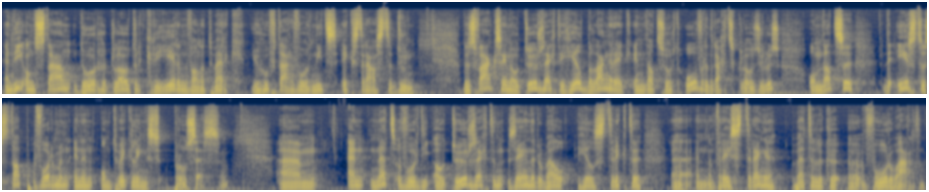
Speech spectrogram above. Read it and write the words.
en die ontstaan door het louter creëren van het werk. Je hoeft daarvoor niets extra's te doen. Dus vaak zijn auteursrechten heel belangrijk in dat soort overdrachtsclausules, omdat ze de eerste stap vormen in een ontwikkelingsproces. Um, en net voor die auteursrechten zijn er wel heel strikte uh, en vrij strenge wettelijke uh, voorwaarden.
